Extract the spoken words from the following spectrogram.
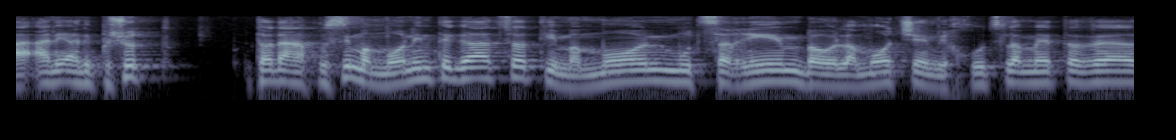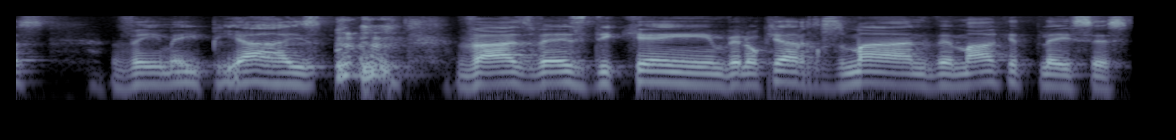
אני, אני פשוט, אתה יודע, אנחנו עושים המון אינטגרציות עם המון מוצרים בעולמות שהם מחוץ ל-metaverse, ועם APIs, ואז ו-SDKים, ולוקח זמן, ו market places.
